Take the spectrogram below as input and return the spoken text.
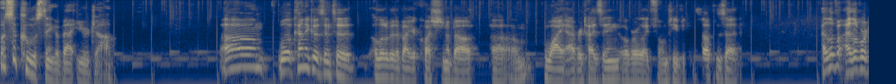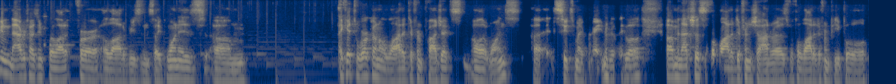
What's the coolest thing about your job? Um, well it kind of goes into a little bit about your question about um, why advertising over like film tv and stuff is that i love i love working in advertising for a lot of, for a lot of reasons. Like one is um, I get to work on a lot of different projects all at once. Uh, it suits my brain really well. Um, and that's just a lot of different genres with a lot of different people.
